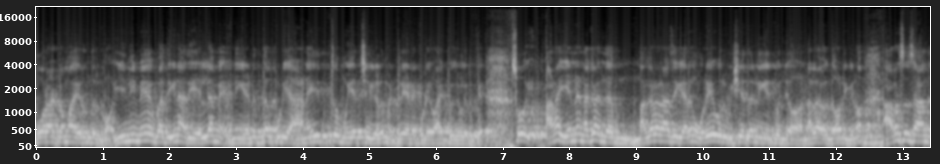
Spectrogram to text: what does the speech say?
போராட்டமாக இருந்திருக்கும். இனிமே பார்த்தீங்கன்னா அது எல்லாமே நீங்கள் எடுத்தக்கூடிய அனைத்து முயற்சிகளும் வெற்றி அடையக்கூடிய வாய்ப்புகள் இருக்குது ஸோ ஆனால் என்னென்னாக்கா இந்த மகர ராசிக்காரங்க ஒரே ஒரு விஷயத்தை நீங்கள் கொஞ்சம் நல்லா கவனிக்கணும். அரசு சார்ந்த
